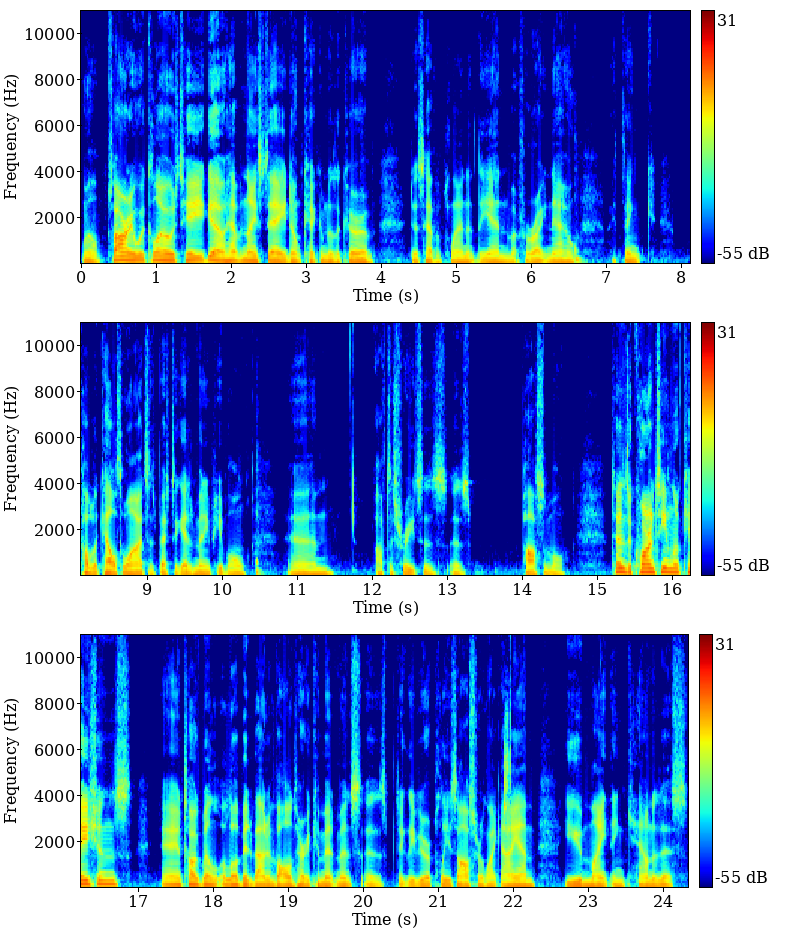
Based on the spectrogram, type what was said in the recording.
Well, sorry, we're closed. Here you go. Have a nice day. Don't kick them to the curb. Just have a plan at the end. But for right now, I think public health wise, it's best to get as many people um, off the streets as, as possible terms of quarantine locations, and talk about, a little bit about involuntary commitments, as particularly if you're a police officer like I am, you might encounter this.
